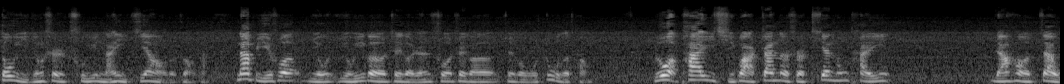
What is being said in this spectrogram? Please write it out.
都已经是处于难以煎熬的状态。那比如说，有有一个这个人说，这个这个我肚子疼，如果啪一起卦沾的是天同太阴，然后在五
